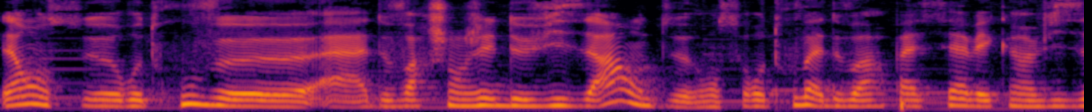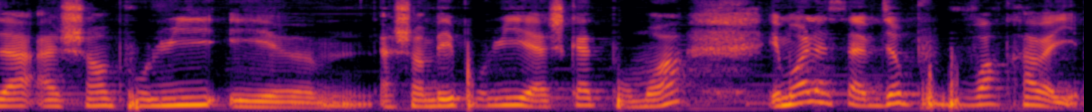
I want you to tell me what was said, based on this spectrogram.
là on se retrouve euh, à devoir changer de visa. On, se retrouve à devoir passer avec un visa H1 pour lui et H1B pour lui et H4 pour moi. Et moi là, ça veut dire plus pouvoir travailler.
